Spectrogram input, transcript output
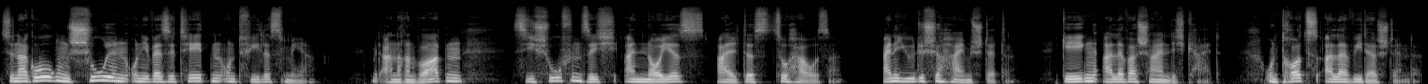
Synagogen, Schulen, Universitäten und vieles mehr. Mit anderen Worten, sie schufen sich ein neues, altes Zuhause, eine jüdische Heimstätte, gegen alle Wahrscheinlichkeit und trotz aller Widerstände.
